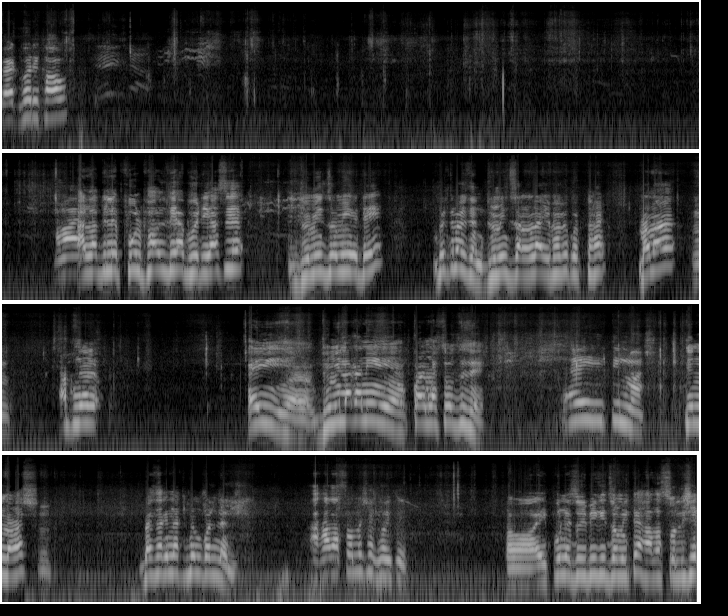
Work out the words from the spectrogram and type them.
পেট ভরে খাও। মামা আল্লাহ দিলে ফুল ফল দিয়া ভরি আছে ধুমি জমি এটাই বুঝতে পারছেন? ধুমির জানলা এইভাবে করতে হয়। মামা। আপনার এই ধুমি লাগানি কয় মাস চলতেছে? এই তিন মাস। তিন মাস। বেচা কিনা কীরকম করলেন? হাজার চল্লিশ হয়েছে ও এই পুনে দুই বিঘি জমিতে হাজার চল্লিশে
